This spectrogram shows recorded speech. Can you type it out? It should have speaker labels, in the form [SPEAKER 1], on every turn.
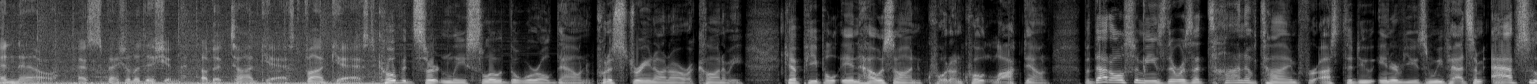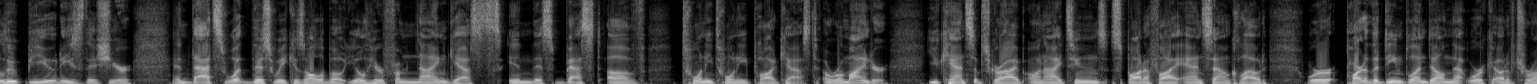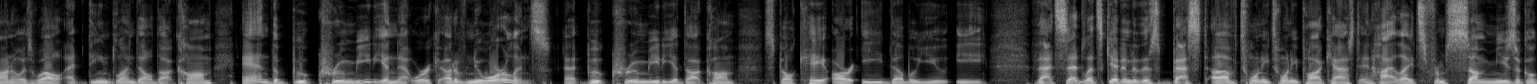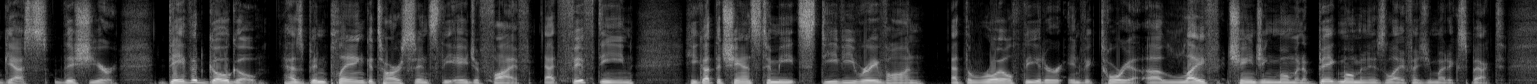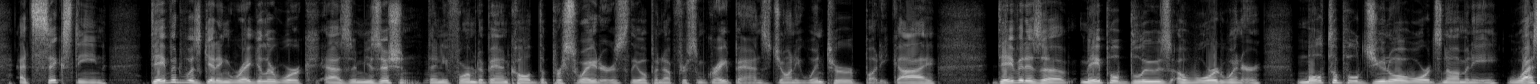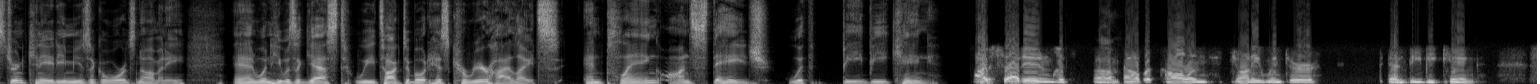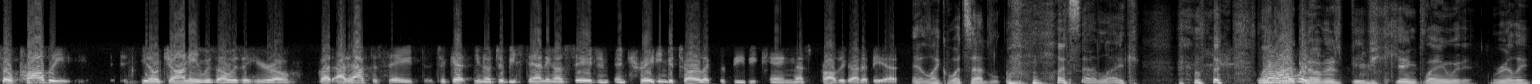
[SPEAKER 1] And now, a special edition of the Toddcast podcast.
[SPEAKER 2] COVID certainly slowed the world down, put a strain on our economy, kept people in house on quote unquote lockdown. But that also means there was a ton of time for us to do interviews, and we've had some absolute beauties this year. And that's what this week is all about. You'll hear from nine guests in this best of 2020 podcast. A reminder you can subscribe on iTunes, Spotify, and SoundCloud. We're part of the Dean Blundell network out of Toronto as well at deanblundell.com and the Boot Krewe Media Network out of New Orleans at bootkrewemedia.com. Spell K R E W E. That said, let's get into this best of 2020 podcast and highlights from some musical guests this year. David Gogo has been playing guitar since the age of five. At 15, he got the chance to meet Stevie Ray Vaughan at the Royal Theatre in Victoria, a life changing moment, a big moment in his life, as you might expect. At 16, David was getting regular work as a musician. Then he formed a band called The Persuaders. They opened up for some great bands Johnny Winter, Buddy Guy. David is a Maple Blues Award winner, multiple Juno Awards nominee, Western Canadian Music Awards nominee. And when he was a guest, we talked about his career highlights and playing on stage with B.B. King.
[SPEAKER 3] I've sat in with um, Albert Collins, Johnny Winter, and B.B. King. So probably, you know, Johnny was always a hero but I'd have to say to get you know to be standing on stage and, and trading guitar like the BB King, that's probably got to be it.
[SPEAKER 2] And like, what's that? What's that like? like well, looking was, over there's BB King playing with you. Really?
